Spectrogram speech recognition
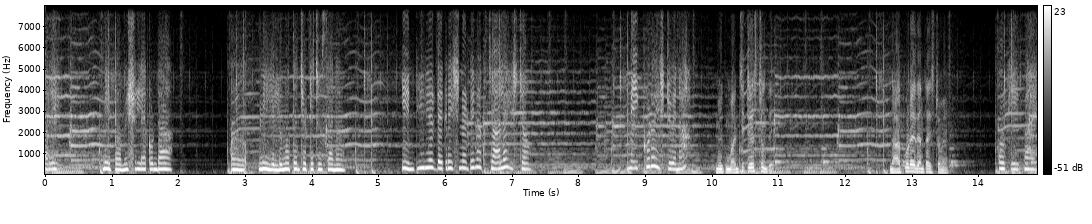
సారీ. మీ పర్మిషన్ లేకుండా ఆ, మీ ఇల్లు మొత్తం చుట్టూ చూశాను. ఇంటీరియర్ డెకరేషన్ అంటే నాకు చాలా ఇష్టం. మీకు కూడా ఇష్టమేనా? మీకు మంచి టేస్ట్ ఉంది. నాకు కూడా ఇదంతా ఇష్టమే. Okay bye.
